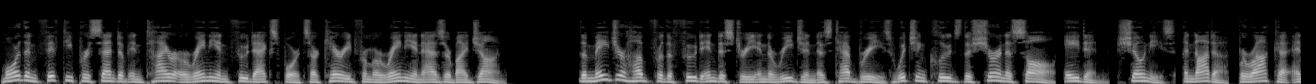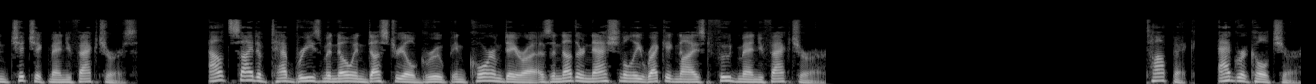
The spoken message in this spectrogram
More than 50% of entire Iranian food exports are carried from Iranian Azerbaijan. The major hub for the food industry in the region is Tabriz which includes the Shirin Asal, Aden, Shonies, Anata, Baraka and Chichik manufacturers. Outside of Tabriz Mano Industrial Group in Khorramdarreh is another nationally recognized food manufacturer. Agriculture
